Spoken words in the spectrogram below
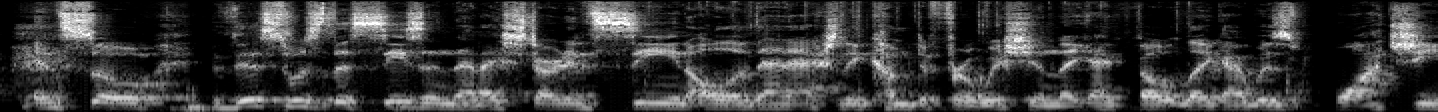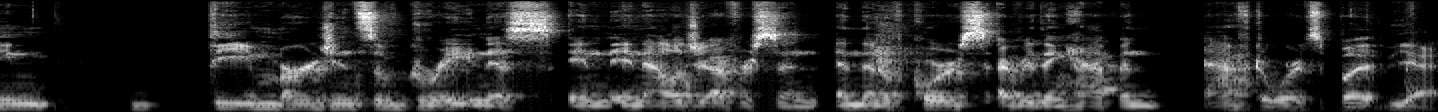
and so this was the season that I started seeing all of that actually come to fruition. Like I felt like I was watching the emergence of greatness in in Al Jefferson, and then of course everything happened afterwards. But yeah,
